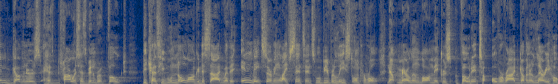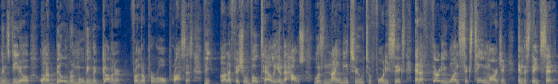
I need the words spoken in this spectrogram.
Maryland governor's has, powers has been revoked because he will no longer decide whether inmates serving life sentence will be released on parole. Now, Maryland lawmakers voted to override Governor Larry Hogan's veto on a bill removing the governor from the parole process. The unofficial vote tally in the House was 92 to 46 and a 31-16 margin in the state Senate.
